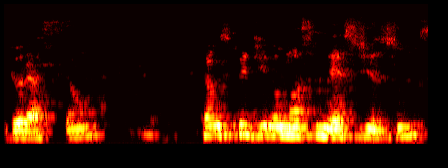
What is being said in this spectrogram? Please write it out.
de oração. Estamos pedindo ao nosso Mestre Jesus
